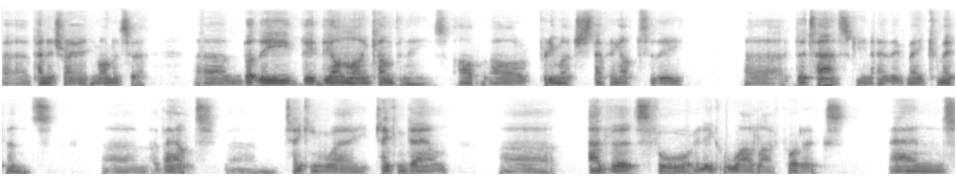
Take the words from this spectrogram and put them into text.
uh, penetrate and monitor. Um, but the, the, the, online companies are, are pretty much stepping up to the uh, the task. You know, they've made commitments um, about um, taking away, taking down uh, adverts for illegal wildlife products and,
